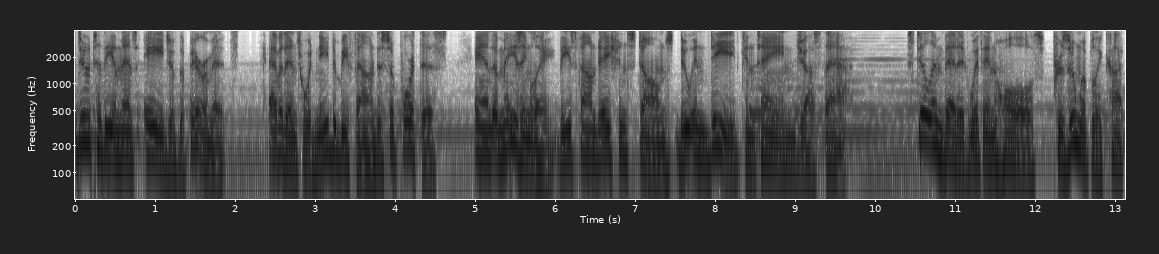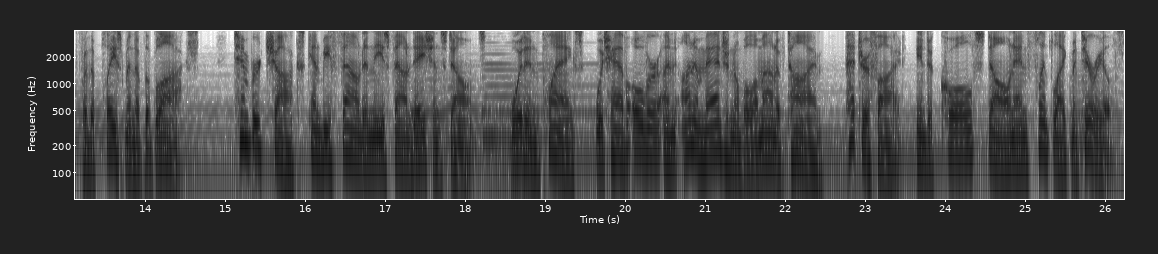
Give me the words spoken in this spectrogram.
due to the immense age of the pyramids. Evidence would need to be found to support this, and amazingly, these foundation stones do indeed contain just that. Still embedded within holes, presumably cut for the placement of the blocks, timber chocks can be found in these foundation stones, wooden planks which have over an unimaginable amount of time petrified into coal, stone, and flint-like materials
